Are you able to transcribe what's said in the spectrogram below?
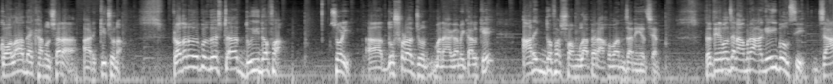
কলা দেখানো ছাড়া আর কিছু না। প্রধান উপদেষ্টা দুই দফা সরি দোসরা জুন মানে আগামীকালকে আরেক দফা সংলাপের আহ্বান জানিয়েছেন। তা তিনি বলছেন, আমরা আগেই বলছি, যা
